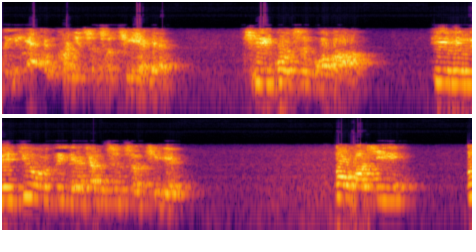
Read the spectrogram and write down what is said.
这两天可你吃吃甜的，听过吃饱了，一明的就这两天吃吃甜，多高兴，多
